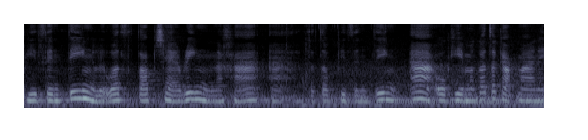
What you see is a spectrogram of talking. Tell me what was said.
presenting หรือว่า stop sharing นะคะอ่า stop presenting อ่าโอเค มันก็จะกลับมาใน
